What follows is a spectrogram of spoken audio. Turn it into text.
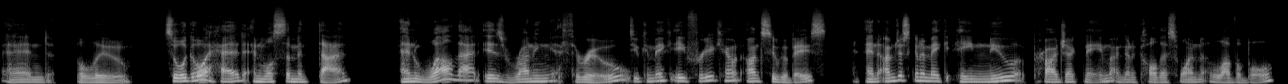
and blue. So we'll go ahead and we'll submit that. And while that is running through, you can make a free account on Supabase. And I'm just going to make a new project name. I'm going to call this one Lovable.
